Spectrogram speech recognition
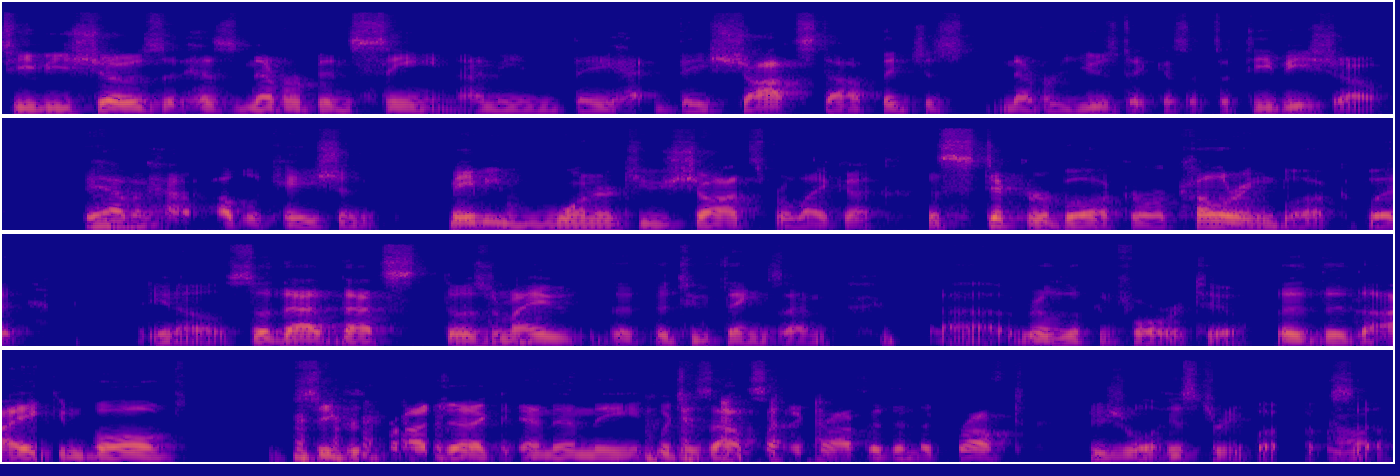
TV shows that has never been seen. I mean, they they shot stuff, they just never used it because it's a TV show. They mm-hmm. haven't had a publication. Maybe one or two shots for like a, a sticker book or a coloring book, but you know, so that that's those are my the, the two things I'm uh, really looking forward to. The the the Ike involved secret project, and then the which is outside of Krofft, and then the Krofft visual history book. So.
